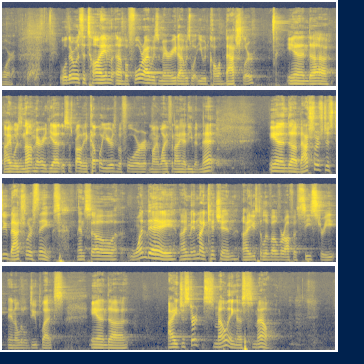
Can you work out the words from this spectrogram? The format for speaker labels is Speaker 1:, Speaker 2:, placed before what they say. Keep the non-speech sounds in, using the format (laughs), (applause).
Speaker 1: door. Well, there was a time uh, before I was married, I was what you would call a bachelor. And uh, I was not married yet. This was probably a couple years before my wife and I had even met. And uh, bachelors just do bachelor things. And so one day, I'm in my kitchen. I used to live over off of C Street in a little duplex. And uh, I just start smelling a smell.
